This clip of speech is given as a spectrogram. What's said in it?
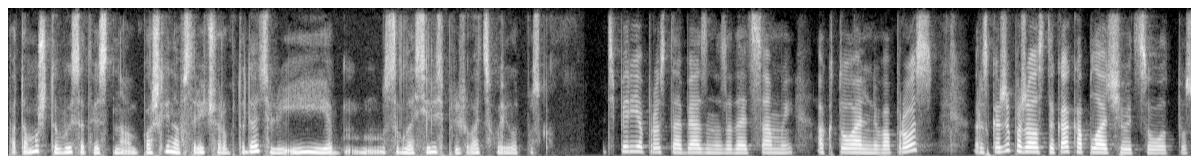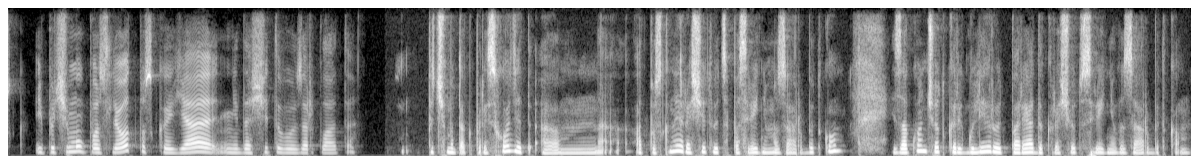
Потому что вы, соответственно, пошли навстречу работодателю и согласились прерывать свой отпуск. Теперь я просто обязана задать самый актуальный вопрос. Расскажи, пожалуйста, как оплачивается отпуск и почему после отпуска я не досчитываю зарплаты? Почему так происходит? Отпускные рассчитываются по среднему заработку, и закон четко регулирует порядок расчета среднего заработка.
